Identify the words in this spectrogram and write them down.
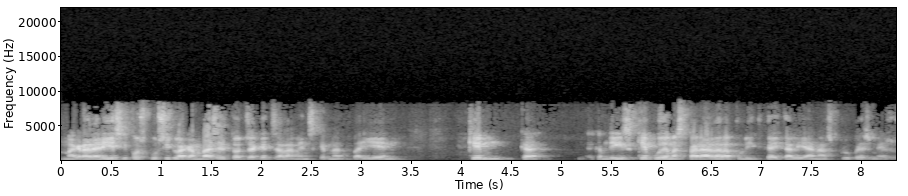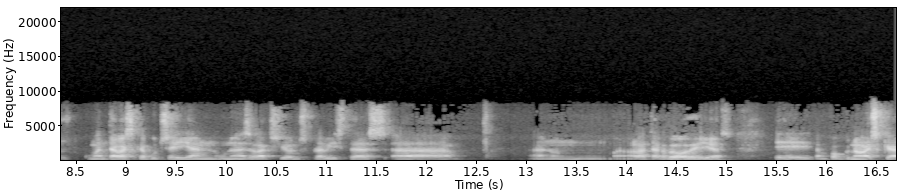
m'agradaria, si fos possible, que en base a tots aquests elements que hem anat veient, que, que, que em diguis què podem esperar de la política italiana els propers mesos. Comentaves que potser hi ha unes eleccions previstes eh, en un, a la tardor, deies. Eh, tampoc no és que,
